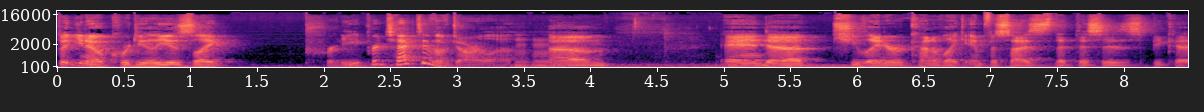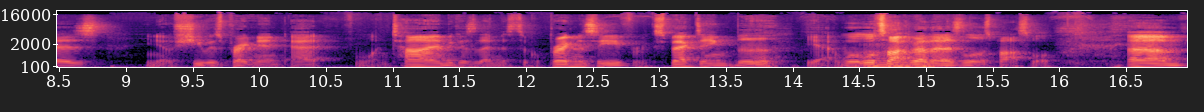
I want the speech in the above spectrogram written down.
but, you know, Cordelia's like pretty protective of Darla. Um, and uh, she later kind of like emphasizes that this is because you know she was pregnant at one time because of that mystical pregnancy for expecting. Ugh. Yeah, we'll, we'll talk about that as little as possible. Um,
